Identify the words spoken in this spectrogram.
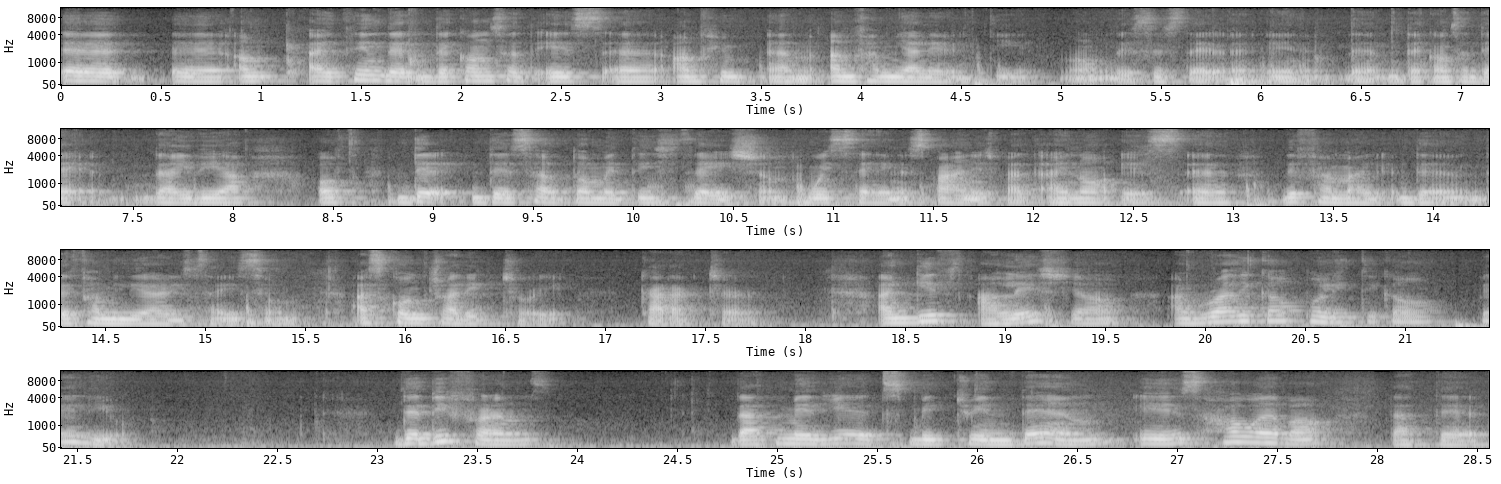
um, I think that the concept is uh, um, unfamiliarity. No? This is the, uh, the, the, concept, the, the idea of the desautomatization, we say in Spanish, but I know it's uh, the, famili- the, the familiarization, as contradictory character, and gives aletheia a radical political value. The difference that mediates between them is, however, that the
